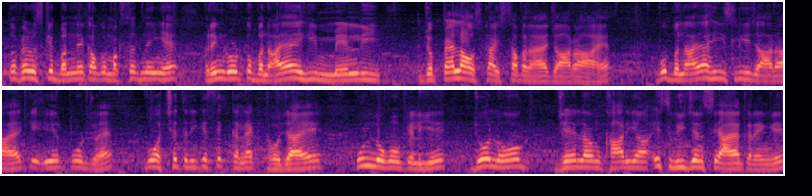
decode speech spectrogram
तो फिर उसके बनने का कोई मकसद नहीं है। रिंग रोड को बनाया ही मेनली जो पहला उसका हिस्सा बनाया जा रहा है, वो बनाया ही इसलिए जा रहा है कि एयरपोर्ट जो है, वो अच्छे तरीके से कनेक्ट हो जाए उन लोगों के लिए, जो लोग जेलम खारियाँ इस रीजन से आया करेंगे।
